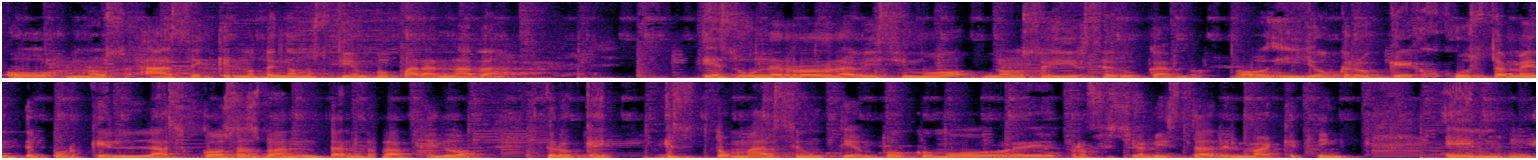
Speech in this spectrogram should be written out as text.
o nos hace que no tengamos tiempo para nada, es un error gravísimo no seguirse educando, ¿no? Y yo creo que justamente porque las cosas van tan rápido, creo que hay que tomarse un tiempo como eh, profesionista del marketing en,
